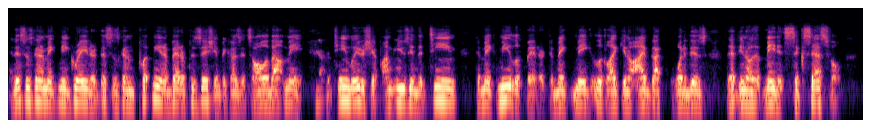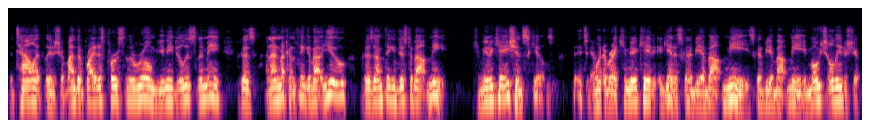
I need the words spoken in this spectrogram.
and this is going to make me greater. This is going to put me in a better position because it's all about me. Yeah. The team leadership. I'm using the team to make me look better, to make me look like you know I've got what it is that you know that made it successful. The talent leadership. I'm the brightest person in the room. You need to listen to me because, and I'm not going to think about you because I'm thinking just about me. Communication skills it's yeah. whenever I communicate, again, it's going to be about me. It's going to be about me. Emotional leadership.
